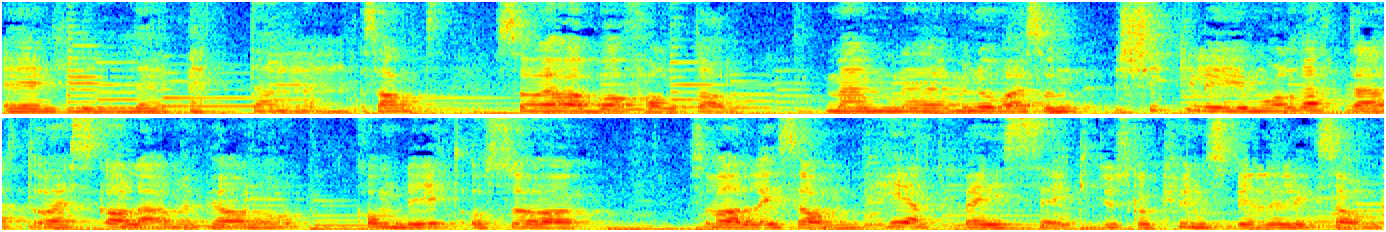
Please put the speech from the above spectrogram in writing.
eh, Lille Petter. Mm. Sant? Så jeg har bare falt av. Men, eh, men, nå var jeg sånn skikkelig målrettet, og jeg skal lære meg piano. Kom dit, og så så var det liksom helt basic. Du skal kun spille liksom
